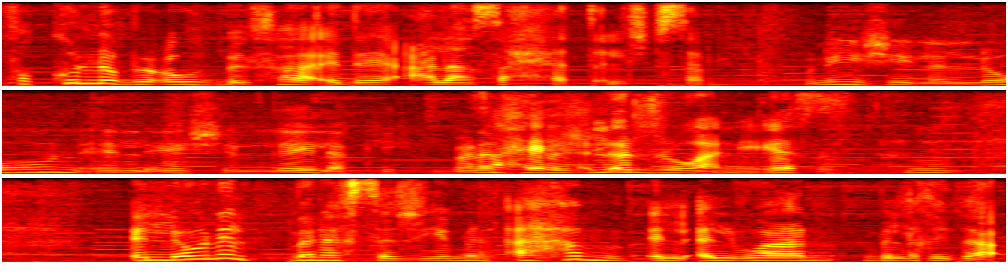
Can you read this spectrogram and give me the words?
فكله بيعود بالفائدة على صحة الجسم. ونيجي للون الإيش الليلكي. صحيح بنفسجي الأرجواني yes. اللون البنفسجي من أهم الألوان بالغذاء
